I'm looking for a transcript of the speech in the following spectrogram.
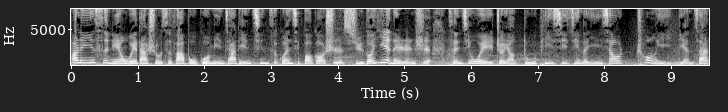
二零一四年，维达首次发布《国民家庭亲子关系报告》时，许多业内人士曾经为这样独辟蹊径的营销创意点赞。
